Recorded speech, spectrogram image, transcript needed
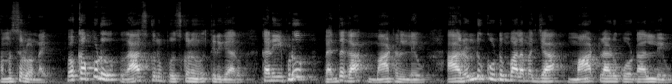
సమస్యలు ఉన్నాయి ఒకప్పుడు రాసుకుని పూసుకుని తిరిగారు. కానీ ఇప్పుడు పెద్దగా మాటలు లేవు. ఆ రెండు కుటుంబాల మధ్య మాట్లాడుకోవటాలు లేవు.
